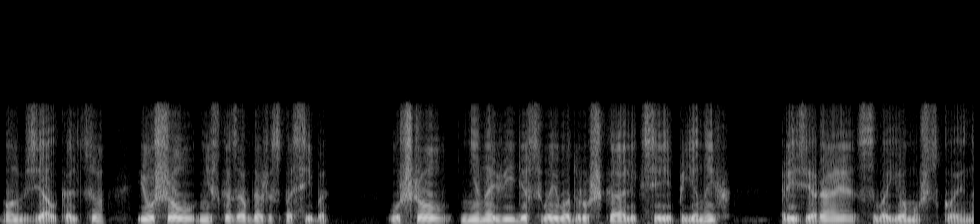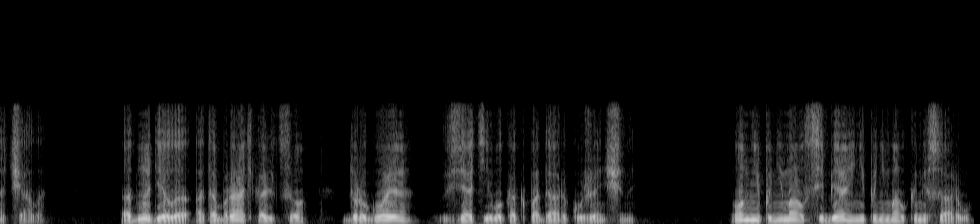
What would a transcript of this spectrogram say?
Он взял кольцо и ушел, не сказав даже спасибо. Ушел, ненавидя своего дружка Алексея Пьяных, презирая свое мужское начало. Одно дело — отобрать кольцо, другое — взять его как подарок у женщины. Он не понимал себя и не понимал Комиссарову.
